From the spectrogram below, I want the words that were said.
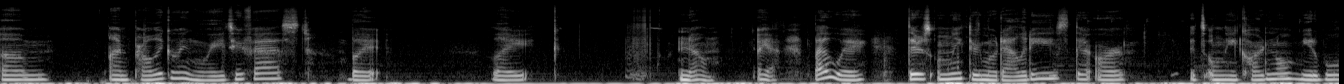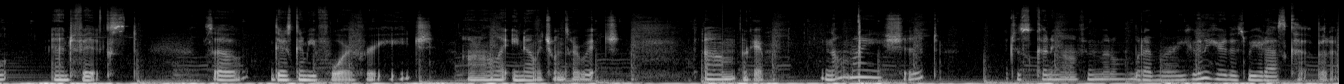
Um, I'm probably going way too fast, but like, no. Oh, yeah. By the way, there's only three modalities. There are, it's only cardinal, mutable, and fixed. So there's gonna be four for each. I'll let you know which ones are which. Um, okay. Not my shit. Just cutting off in the middle. Whatever. You're gonna hear this weird ass cut, but uh,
